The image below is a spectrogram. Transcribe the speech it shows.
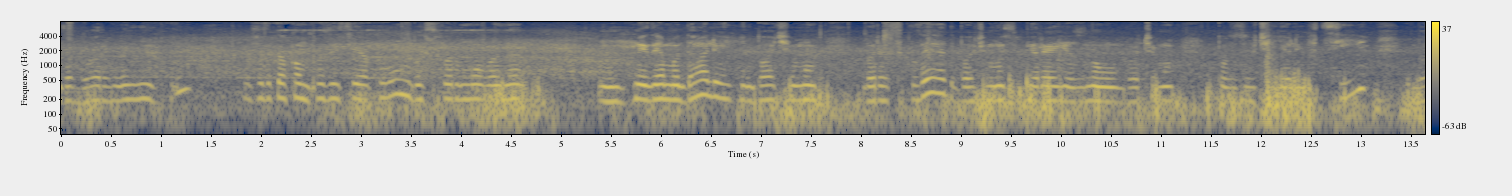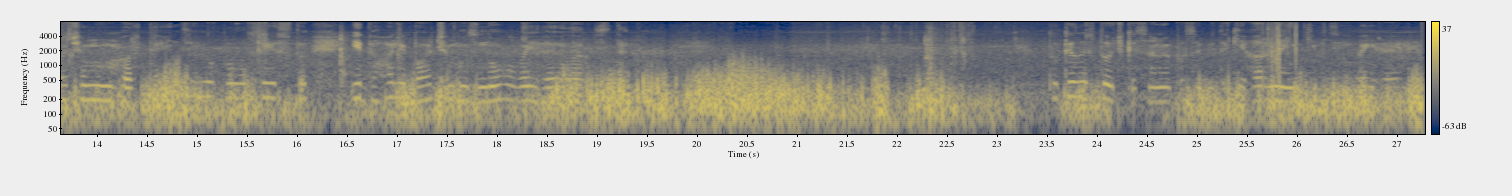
забарвлення. І Ось така композиція клумби сформована. Йдемо далі бачимо бересклет, бачимо спірею, знову бачимо повзучі ялівці, бачимо гортензію полотисту і далі бачимо знову вейгела росте. Тут і листочки самі по собі такі гарненькі в цій вейгелі.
